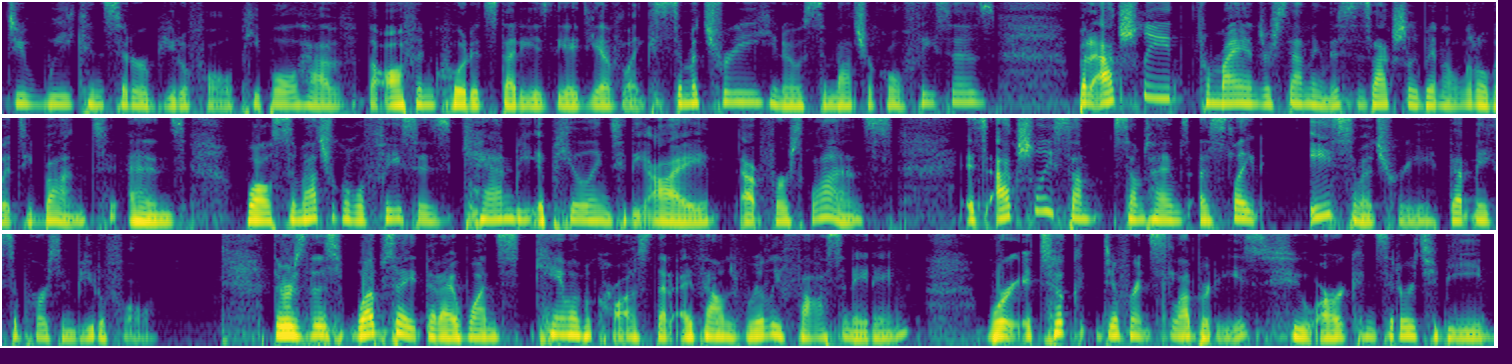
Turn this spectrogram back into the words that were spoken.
do we consider beautiful? People have the often quoted study is the idea of like symmetry, you know, symmetrical faces. But actually, from my understanding, this has actually been a little bit debunked. And while symmetrical faces can be appealing to the eye at first glance, it's actually some sometimes a slight asymmetry that makes a person beautiful. There's this website that I once came across that I found really fascinating, where it took different celebrities who are considered to be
